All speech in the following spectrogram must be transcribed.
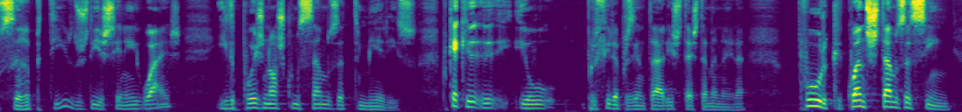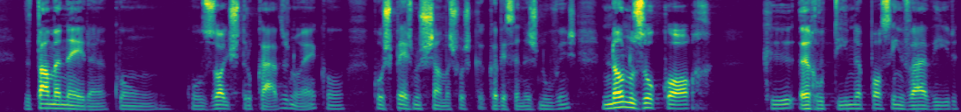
se repetir, dos dias serem iguais, e depois nós começamos a temer isso. Porque é que eh, eu prefiro apresentar isto desta maneira? Porque quando estamos assim, de tal maneira, com, com os olhos trocados, não é? Com, com os pés no chão, mas com a cabeça nas nuvens, não nos ocorre que a rotina possa invadir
